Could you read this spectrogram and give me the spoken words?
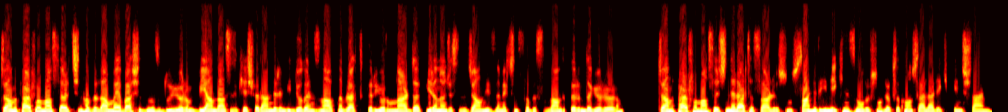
Canlı performanslar için hazırlanmaya başladığınızı duyuyorum. Bir yandan sizi keşfedenlerin videolarınızın altına bıraktıkları yorumlarda bir an önce sizi canlı izlemek için sabırsızlandıklarını da görüyorum. Canlı performanslar için neler tasarlıyorsunuz? Sahnede yine ikiniz mi olursunuz yoksa konserlerde ekip genişler mi?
